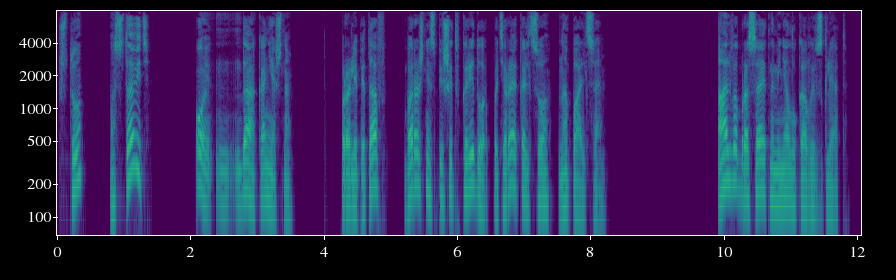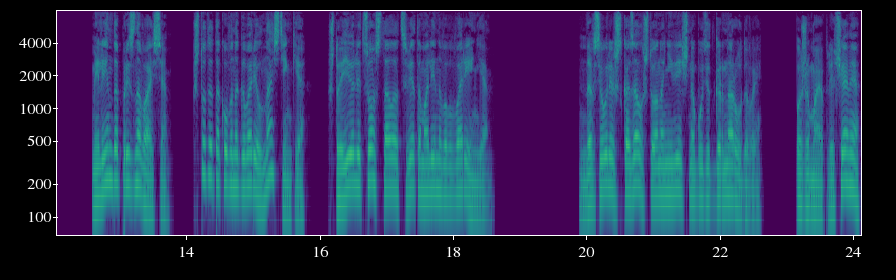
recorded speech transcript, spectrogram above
Что? Оставить? Ой, да, конечно. Пролепетав, барышня спешит в коридор, потирая кольцо на пальце. Альва бросает на меня лукавый взгляд. «Мелинда, признавайся, что ты такого наговорил Настеньке, что ее лицо стало цвета малинового варенья?» «Да всего лишь сказал, что она не вечно будет горнорудовой». Пожимаю плечами,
